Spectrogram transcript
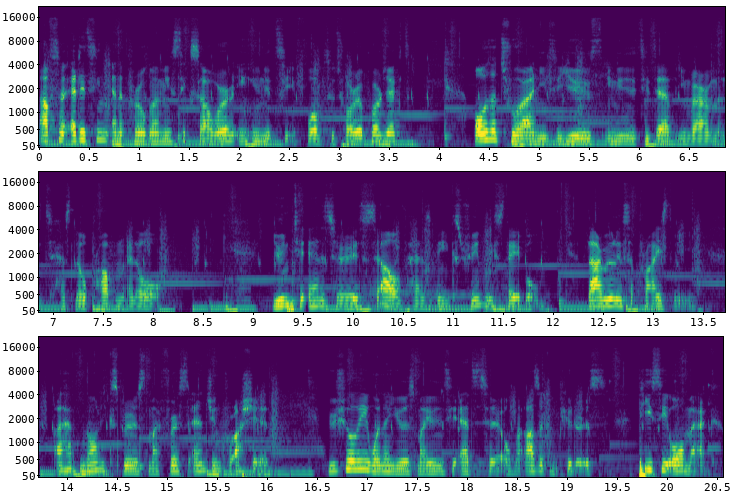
After editing and programming 6 hours in Unity for a tutorial project, all the tool I need to use in Unity dev environment has no problem at all. Unity editor itself has been extremely stable. That really surprised me. I have not experienced my first engine crash yet. Usually when I use my Unity editor on my other computers, PC or Mac,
